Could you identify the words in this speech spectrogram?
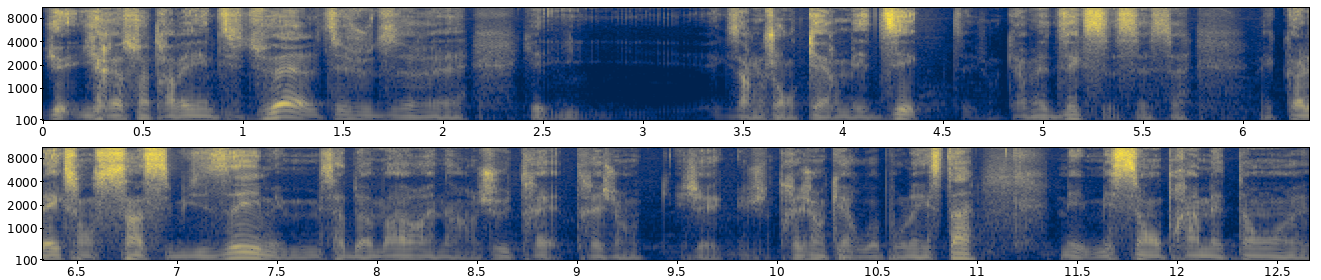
Il, il reste un travail individuel. Je veux dire, euh, il il- exemple, Jonquière Médic. C'est- c'est- ça- mes collègues sont sensibilisés, mais, ça demeure un enjeu très, très, jon- très pour l'instant. Mais, mais si on prend, mettons, euh,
